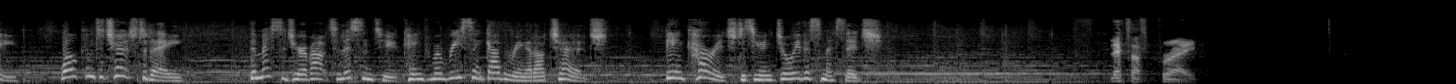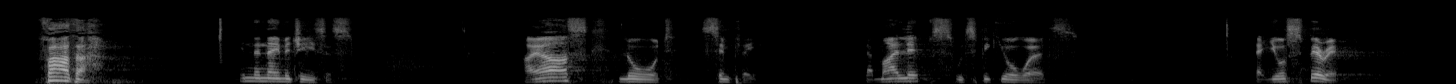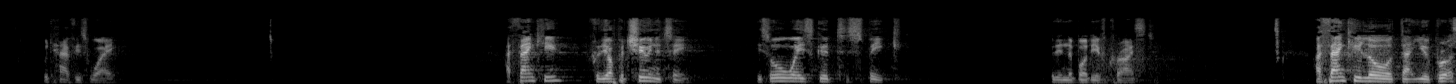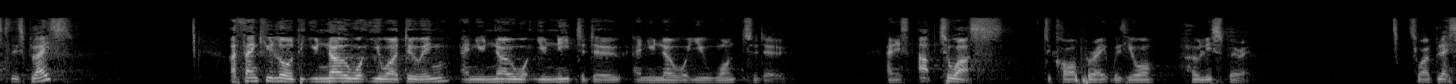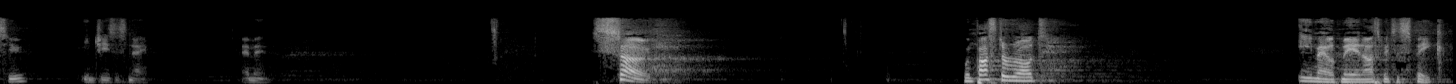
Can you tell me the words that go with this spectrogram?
Hi, welcome to church today. The message you're about to listen to came from a recent gathering at our church. Be encouraged as you enjoy this message. Let us pray. Father, in the name of Jesus, I ask, Lord, simply, that my lips would speak your words, that your spirit would have his way. I thank you for the opportunity. It's always good to speak within the body of Christ. I thank you, Lord, that you have brought us to this place. I thank you, Lord, that you know what you are doing and you know what you need to do and you know what you want to do. And it's up to us to cooperate with your Holy Spirit. So I bless you in Jesus' name. Amen. So, when Pastor Rod emailed me and asked me to speak,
